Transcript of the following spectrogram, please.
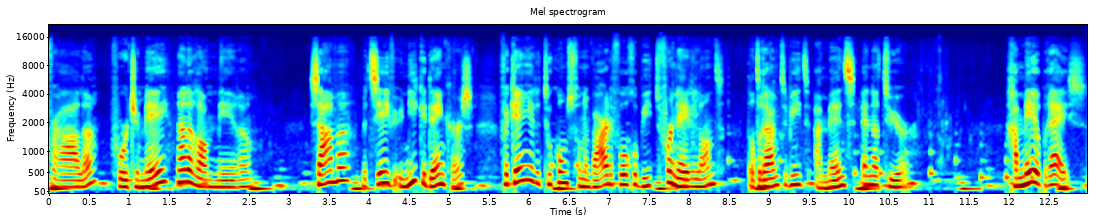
verhalen voert je mee naar de randmeren. Samen met zeven unieke denkers verken je de toekomst van een waardevol gebied voor Nederland dat ruimte biedt aan mens en natuur. Ga mee op reis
